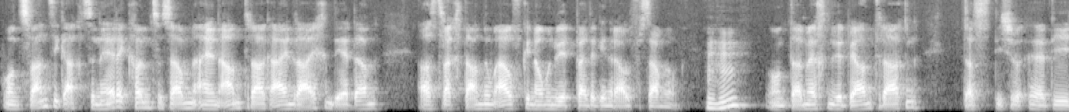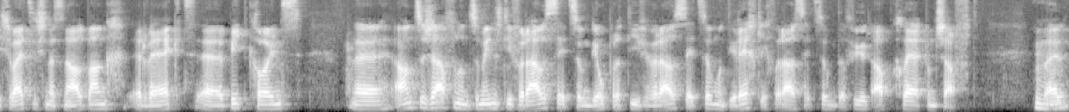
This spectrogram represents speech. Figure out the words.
Und 20 Aktionäre können zusammen einen Antrag einreichen, der dann als Traktandum aufgenommen wird bei der Generalversammlung. Mhm. Und da möchten wir beantragen, dass die, äh, die Schweizerische Nationalbank erwägt, äh, Bitcoins anzuschaffen und zumindest die Voraussetzung, die operative Voraussetzung und die rechtliche Voraussetzung dafür abklärt und schafft. Mhm. Weil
